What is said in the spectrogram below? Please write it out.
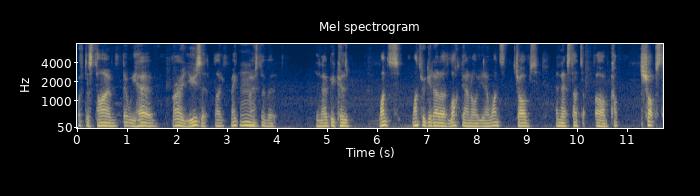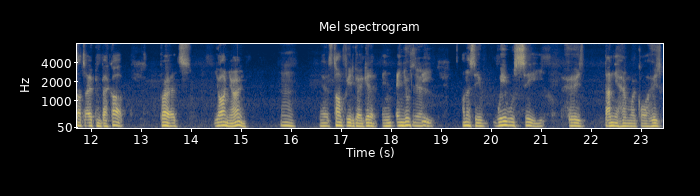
with this time that we have, bro, use it. Like make the Mm. most of it. You know, because once once we get out of lockdown, or you know, once jobs and that start to oh, shops start to open back up, bro, it's you're on your own. Mm. Yeah, it's time for you to go get it, and and you'll Yeah. see. Honestly, we will see who's done their homework or who's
